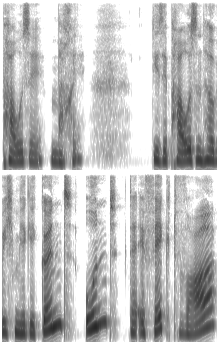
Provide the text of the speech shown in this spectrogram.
Pause mache. Diese Pausen habe ich mir gegönnt und der Effekt war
